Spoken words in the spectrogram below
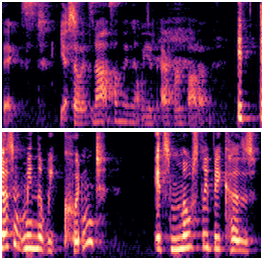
fixed. Yes. So it's not something that we have ever thought of. It doesn't mean that we couldn't. It's mostly because,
